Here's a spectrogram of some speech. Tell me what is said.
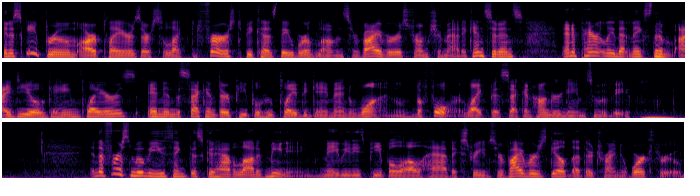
In Escape Room, our players are selected first because they were lone survivors from traumatic incidents, and apparently that makes them ideal game players. And in the second, they're people who played the game and won before, like the second Hunger Games movie. In the first movie, you think this could have a lot of meaning. Maybe these people all have extreme survivor's guilt that they're trying to work through.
